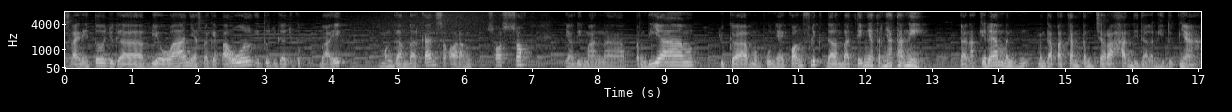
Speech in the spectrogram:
Selain itu juga Biowan yang sebagai Paul itu juga cukup baik menggambarkan seorang sosok yang di mana pendiam juga mempunyai konflik dalam batinnya ternyata nih dan akhirnya mendapatkan pencerahan di dalam hidupnya.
